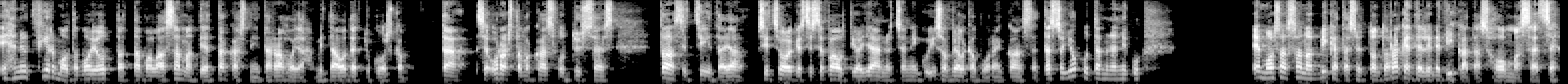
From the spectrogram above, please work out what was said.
eihän nyt firmoilta voi ottaa tavallaan saman tien takaisin niitä rahoja, mitä on otettu, koska tää, se orastava kasvu tyssäisi taas sit siitä, ja sitten se oikeasti se valtio on jäänyt sen niin kuin ison velkavuoren kanssa. Tässä on joku tämmöinen, niin kuin, en osaa sanoa, mikä tässä nyt on, tuo rakenteellinen vika tässä hommassa, että se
